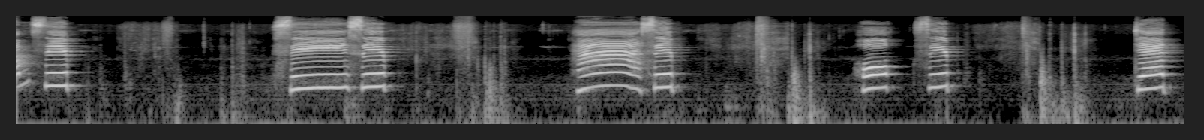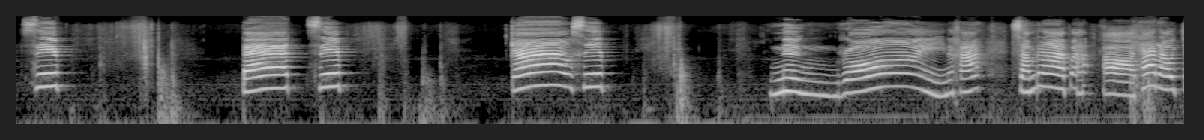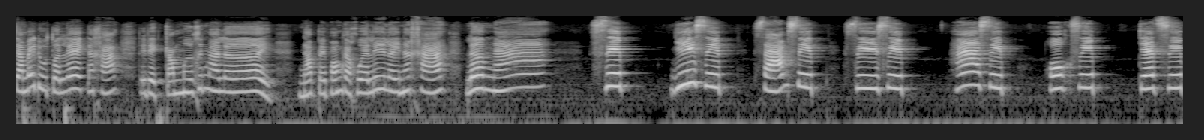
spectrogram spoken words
100 นะคะสำหรับถ้าเราจะไม่ดูตัวเลขนะคะ เด็กๆกำมือขึ้นมาเลย นับไปพร้อมกับควอรี่เลยนะคะ เริ่มนะ 10 20 30 40 50 60 70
